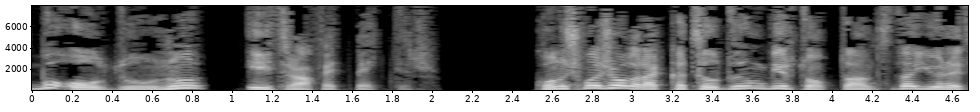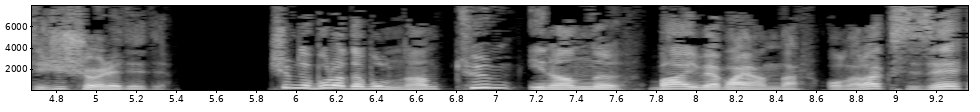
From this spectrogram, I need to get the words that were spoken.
bu olduğunu itiraf etmektir. Konuşmacı olarak katıldığım bir toplantıda yönetici şöyle dedi. Şimdi burada bulunan tüm inanlı bay ve bayanlar olarak size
